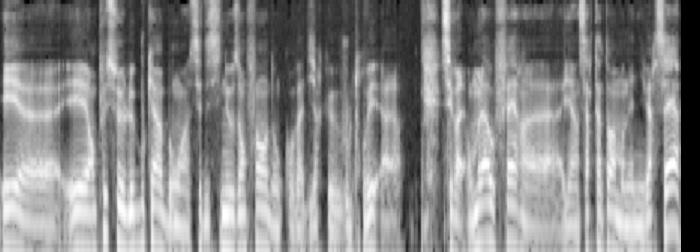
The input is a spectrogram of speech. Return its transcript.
Et, euh, et en plus, le bouquin, bon, hein, c'est destiné aux enfants, donc on va dire que vous le trouvez. C'est vrai, on me l'a offert euh, il y a un certain temps à mon anniversaire,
